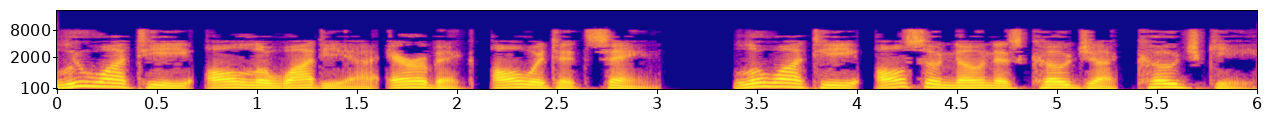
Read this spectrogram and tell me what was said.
Luwati al Arabic, Alwatit Singh. Lawati, also known as Khoja, Khojki,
